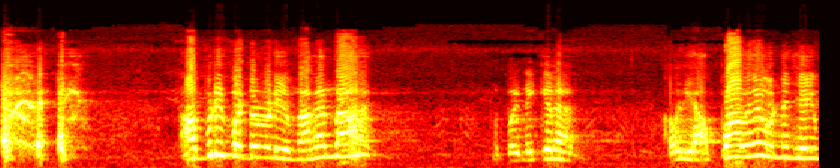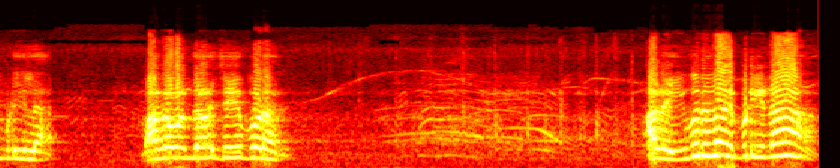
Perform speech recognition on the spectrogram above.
அப்படிப்பட்டவருடைய மகன் தான் இப்ப நிக்கிறார். அவருடைய அப்பாவே ஒண்ணும் செய்ய முடியல. மகன் வந்தாலும் செய்ய போறார். ஆனா இவருதான் எப்படின்னா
